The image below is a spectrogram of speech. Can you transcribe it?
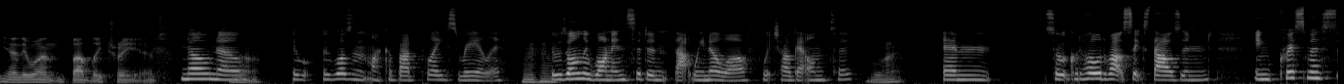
Yeah, they weren't badly treated. no, no. It it wasn't like a bad place really. hmm There was only one incident that we know of, which I'll get onto. Right. Um, so it could hold about six thousand. In Christmas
